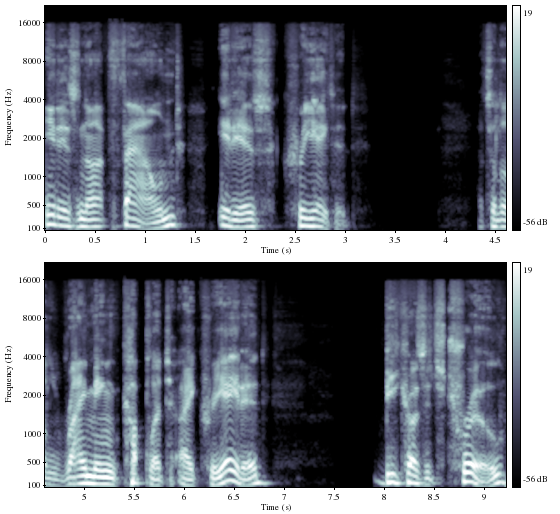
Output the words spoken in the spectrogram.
It is not found, it is created. That's a little rhyming couplet I created because it's true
